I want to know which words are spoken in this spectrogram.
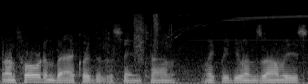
Run forward and backwards at the same time, like we do on zombies.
